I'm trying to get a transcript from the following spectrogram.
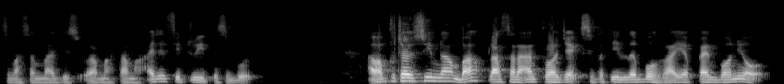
semasa Majlis Ramah Tamah Aidilfitri tersebut. Awang Putra Yusri menambah pelaksanaan projek seperti Lebuh Raya Pen Borneo,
